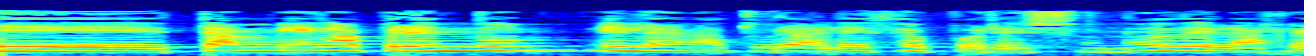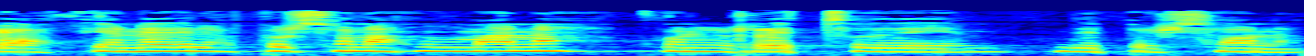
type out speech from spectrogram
Eh, también aprendo en la naturaleza por eso, ¿no? De las reacciones de las personas humanas con el resto de, personas.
